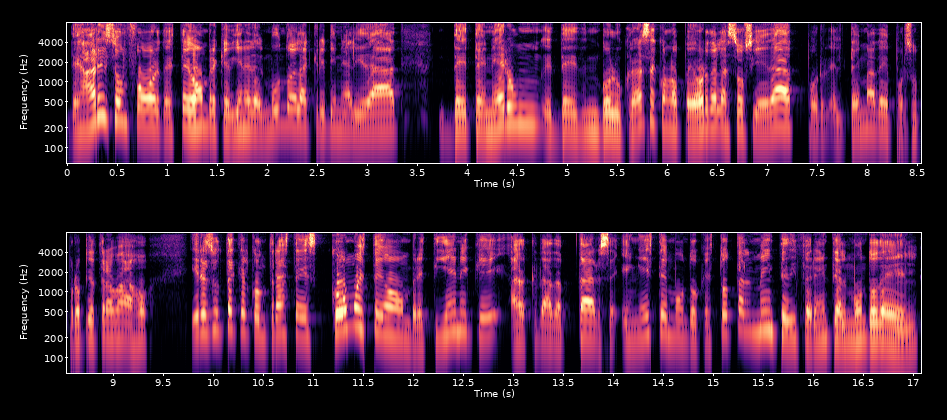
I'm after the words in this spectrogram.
de Harrison Ford, de este hombre que viene del mundo de la criminalidad, de tener un, de involucrarse con lo peor de la sociedad por el tema de, por su propio trabajo. Y resulta que el contraste es cómo este hombre tiene que adaptarse en este mundo que es totalmente diferente al mundo de él,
